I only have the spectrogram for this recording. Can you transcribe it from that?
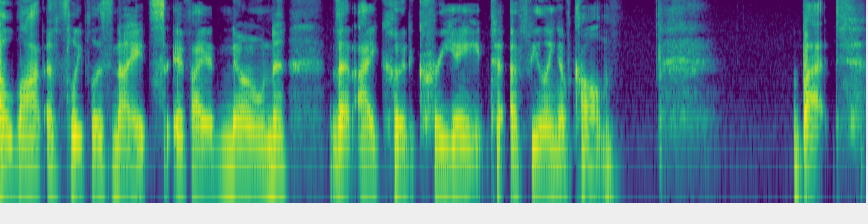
a lot of sleepless nights if I had known that I could create a feeling of calm. But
